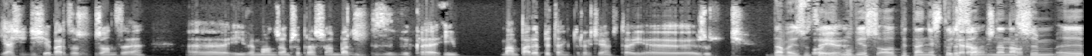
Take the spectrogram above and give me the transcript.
Ja się dzisiaj bardzo rządzę e, i wymądrzam, przepraszam, bardziej zwykle i mam parę pytań, które chciałem tutaj e, rzucić. Dawaj, rzucaj. Mówisz o pytaniach, które są na naszym e,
